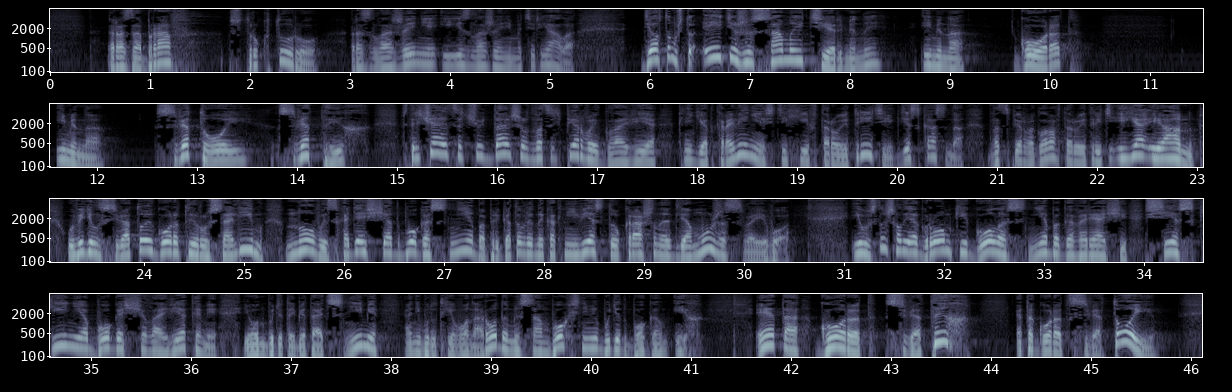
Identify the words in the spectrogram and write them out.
разобрав структуру разложения и изложения материала. Дело в том, что эти же самые термины, именно город, именно святой, святых, встречается чуть дальше в 21 главе книги Откровения, стихи 2 и 3, где сказано, 21 глава, 2 и 3, «И я, Иоанн, увидел святой город Иерусалим, новый, сходящий от Бога с неба, приготовленный как невеста, украшенная для мужа своего. И услышал я громкий голос неба, говорящий, «Се скиния Бога с человеками, и Он будет обитать с ними, они будут Его народом, и сам Бог с ними будет Богом их». Это город святых, это город святой.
